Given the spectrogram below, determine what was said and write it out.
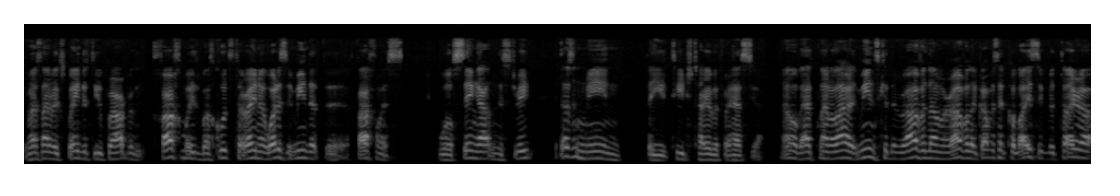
they must not have explained it to you properly. Chachma is bachutz tarayna. What does it mean that the Chachmas will sing out in the street? It doesn't mean that you teach Torah for Hesya. No, that's not allowed. It means kedarava Rava, like Rava said, kolaisik b'Torah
